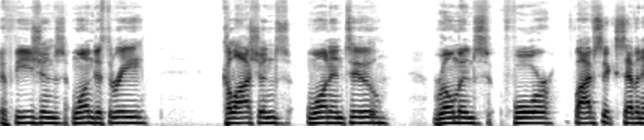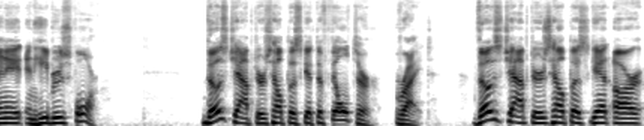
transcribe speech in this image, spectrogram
Ephesians 1 to 3, Colossians 1 and 2, Romans 4, 5, 6, 7, and 8, and Hebrews 4. Those chapters help us get the filter right. Those chapters help us get our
